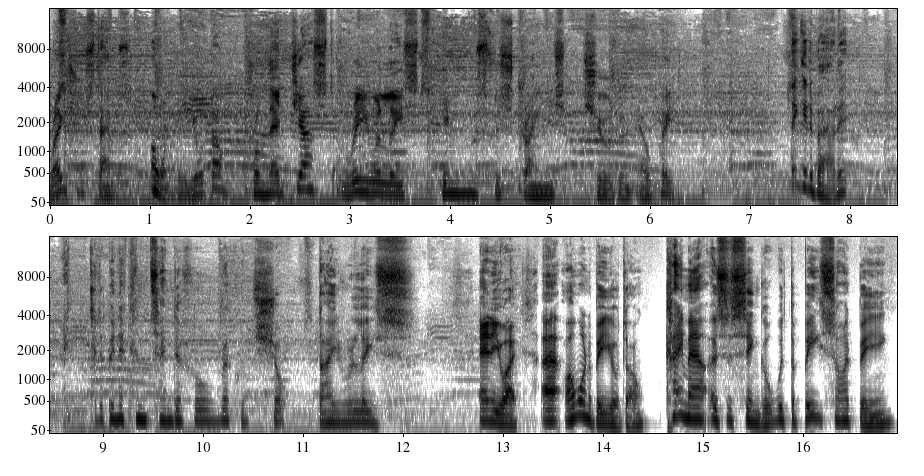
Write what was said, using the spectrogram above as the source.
Rachel Stamp's I Want to Be Your Dog from their just re released Hymns for Strange Children LP. Thinking about it, it could have been a contender for a record shop day release. Anyway, uh, I Want to Be Your Dog came out as a single with the B side being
